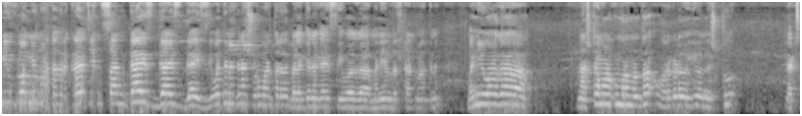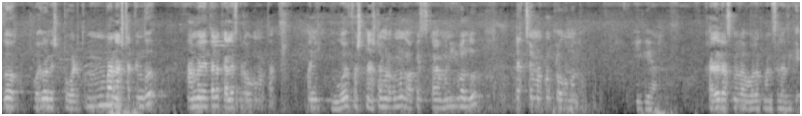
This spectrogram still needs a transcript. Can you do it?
new blog ನೀವು ಮಾಡ್ತಾ ಇದ್ರೆ ಕ್ರೇಜ್ ಇನ್ಸನ್ ಗೈಸ್ ಗೈಸ್ ಗೈಸ್ ಇವತ್ತಿನ ದಿನ ಶುರು ಮಾಡ್ತಾ ಇರೋದು ಬೆಳಗ್ಗೆನೆ ಗೈಸ್ ಇವಾಗ ಮನೆಯಿಂದ ಸ್ಟಾರ್ಟ್ ಮಾಡ್ತೀನಿ. ಬನ್ನಿ, ಇವಾಗ ನಾಷ್ಟ ಮಾಡ್ಕೊಂಬರಮಂತ ಹೊರಗಡೆ ಹೋಗಿ ಒಂದಿಷ್ಟು ಲೆಟ್ಸ್ ಗೋ ಹೋಗಿ ಒಂದಿಷ್ಟು ಹೊಟ್ಟೆ ತುಂಬ ನಾಷ್ಟ ತಿಂದು ಆಮೇಲೆ ಐತಲ್ಲ ಕಾಲೇಜ್ ಕಡೆ ಹೋಗೋಮಂತ ಮನೆ ಹೋಗಿ ಫಸ್ಟ್ ನಾಷ್ಟ ಮಾಡ್ಕೊಂಬಂದು ಆಫೀಸ್ ಕ ಮನೆಗೆ ಬಂದು ಡ್ರೆಸ್ ಮಾಡ್ಕೊಂಡು ಹೋಗೋಮಂತ ಈಗ ಕಾಲೇಜ್ ಡ್ರೆಸ್ ಮೇಲೆ ಹೋಗ್ಲಕ್ಕೆ ಮನಸ್ಸಿಲ್ಲ ಅದಕ್ಕೆ.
